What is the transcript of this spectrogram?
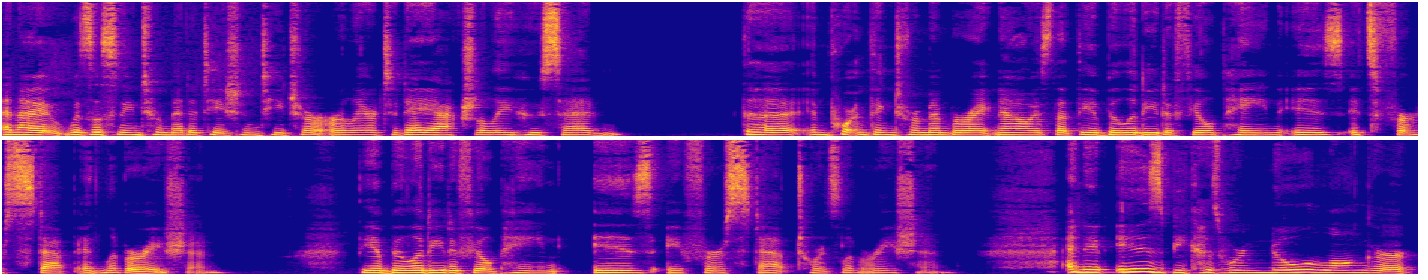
And I was listening to a meditation teacher earlier today, actually, who said, the important thing to remember right now is that the ability to feel pain is its first step in liberation. The ability to feel pain is a first step towards liberation. And it is because we're no longer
